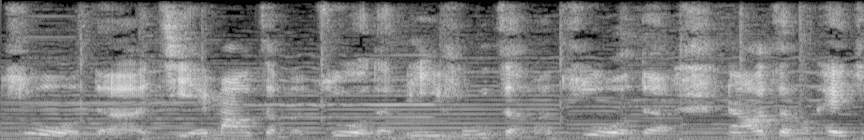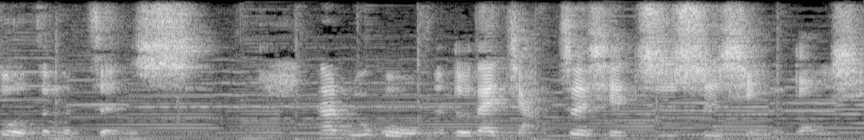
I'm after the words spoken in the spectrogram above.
做的，睫毛怎么做的，皮肤怎么做的，然后怎么可以做的这么真实。那如果我们都在讲这些知识性的东西，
